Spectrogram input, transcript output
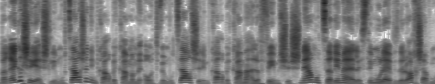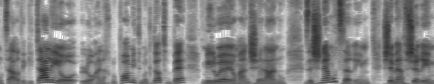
ברגע שיש לי מוצר שנמכר בכמה מאות ומוצר שנמכר בכמה אלפים, ששני המוצרים האלה, שימו לב, זה לא עכשיו מוצר דיגיטלי או לא, אנחנו פה מתמקדות במילוי היומן שלנו. זה שני מוצרים שמאפשרים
